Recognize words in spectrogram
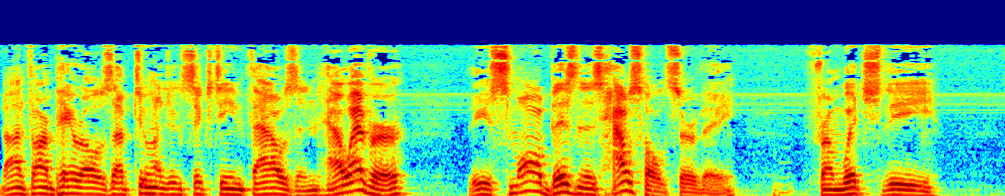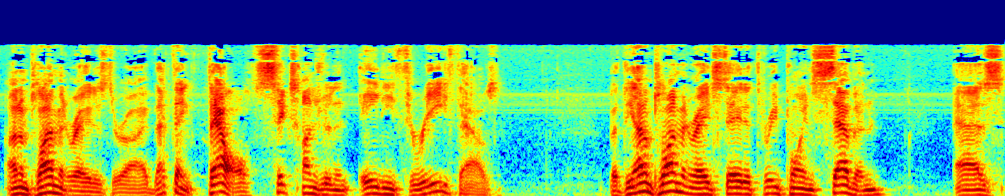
Non-farm payrolls up 216,000. However, the small business household survey from which the unemployment rate is derived, that thing fell 683,000. But the unemployment rate stayed at 3.7 as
